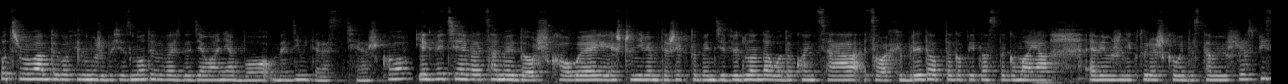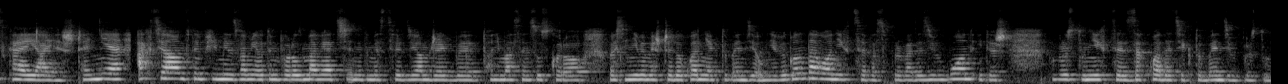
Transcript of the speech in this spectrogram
potrzebuję potrzebowałam tego filmu, żeby się zmotywować do działania, bo będzie mi teraz ciężko. Jak wiecie, wracamy do szkoły. Ja jeszcze nie wiem też, jak to będzie wyglądało do końca. Cała hybryda od tego 15 maja. E, Wiem, że niektóre szkoły dostały już rozpiskę, ja jeszcze nie. A chciałam w tym filmie z Wami o tym porozmawiać, natomiast stwierdziłam, że jakby to nie ma sensu, skoro właśnie nie wiem jeszcze dokładnie, jak to będzie u mnie wyglądało. Nie chcę Was wprowadzać w błąd i też po prostu nie chcę zakładać, jak to będzie. Po prostu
